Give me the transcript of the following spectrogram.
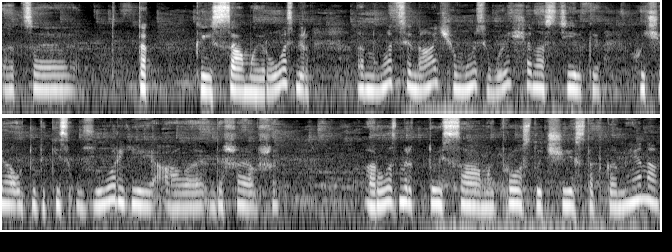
А Це такий самий розмір. А ну, ціна чомусь вища настільки. Хоча отут якийсь узор є, але дешевше. А розмір той самий, просто чиста тканина.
